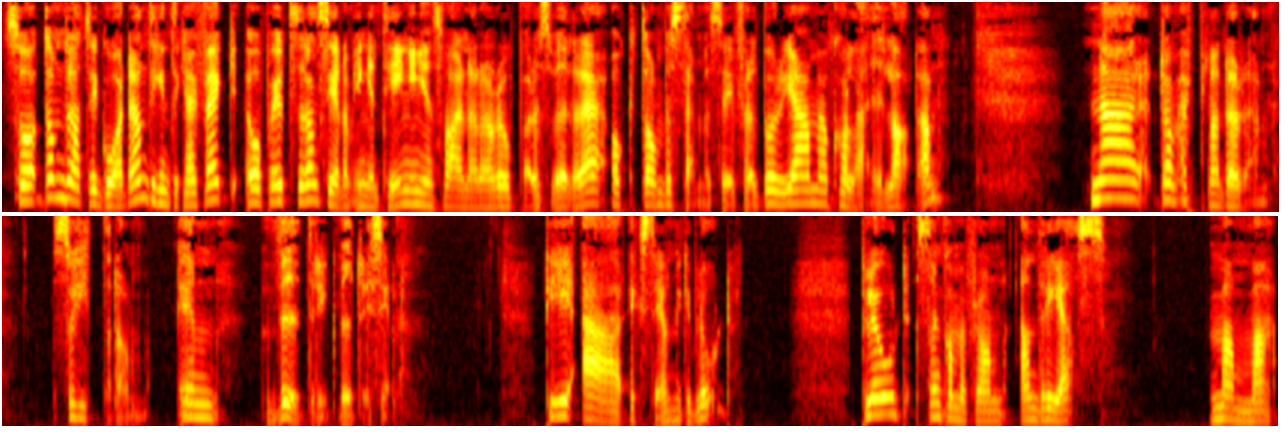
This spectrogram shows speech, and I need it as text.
Så de drar till gården till Hinterkaifeck och på utsidan ser de ingenting, ingen svarar när de ropar och så vidare och de bestämmer sig för att börja med att kolla i ladan. När de öppnar dörren så hittar de en vidrig, vidrig scen. Det är extremt mycket blod. Blod som kommer från Andreas, mamma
